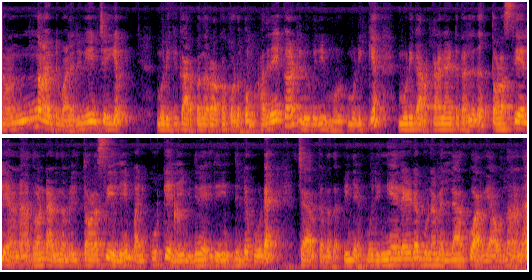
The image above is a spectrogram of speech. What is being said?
നന്നായിട്ട് വളരുകയും ചെയ്യും. മുടിക്ക് കറുപ്പ് നിറമൊക്കെ കൊടുക്കും. അതിനേക്കാട്ടിലുപരി മുടിക്ക് മുടി കറക്കാനായിട്ട് നല്ലത് തുളസി ഇലയാണ്. അതുകൊണ്ടാണ് നമ്മൾ ഈ തുളസി ഇലയും പനിക്കൂർക്ക ഇലയും ഇതിന് ഇതിന്റെ കൂടെ ചേർക്കുന്നത്. പിന്നെ മുരിങ്ങയിലയുടെ ഗുണം എല്ലാവർക്കും അറിയാവുന്നതാണ്.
